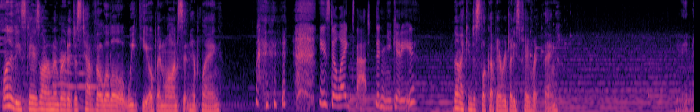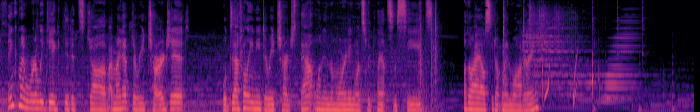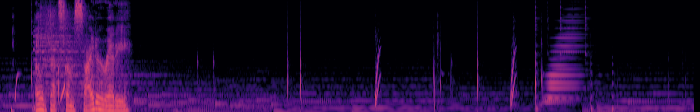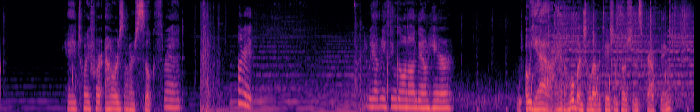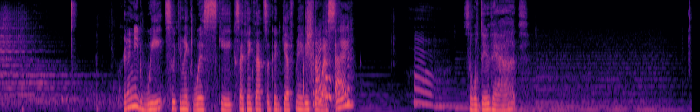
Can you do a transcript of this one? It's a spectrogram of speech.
One of these days I'll remember to just have the little wiki open while I'm sitting here playing. You still liked that, didn't you, Kitty? Then I can just look up everybody's favorite thing. Okay, I think my whirligig did its job. I might have to recharge it. We'll definitely need to recharge that one in the morning once we plant some seeds. Although I also don't mind watering. Oh, we've got some cider ready. Okay, 24 hours on our silk thread. All right. Did we have anything going on down here? Oh yeah, I had a whole bunch of levitation potions crafting. We're gonna need wheat so we can make whiskey, because I think that's a good gift maybe Should for I Wesley. So we'll do that.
